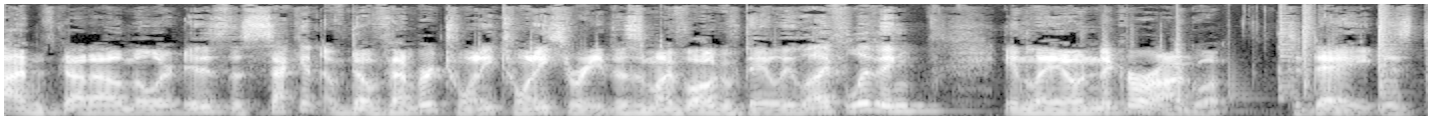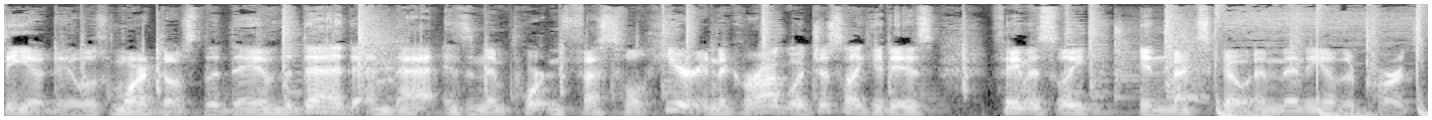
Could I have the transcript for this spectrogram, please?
I'm Scott Alan Miller. It is the 2nd of November 2023. This is my vlog of daily life living in Leon, Nicaragua. Today is Dia de los Muertos, the Day of the Dead, and that is an important festival here in Nicaragua, just like it is famously in Mexico and many other parts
